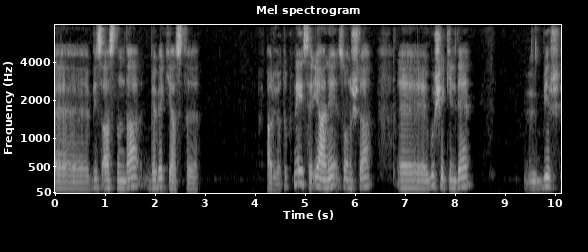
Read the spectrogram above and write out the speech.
e, biz aslında bebek yastığı arıyorduk. Neyse yani sonuçta e, bu şekilde bir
